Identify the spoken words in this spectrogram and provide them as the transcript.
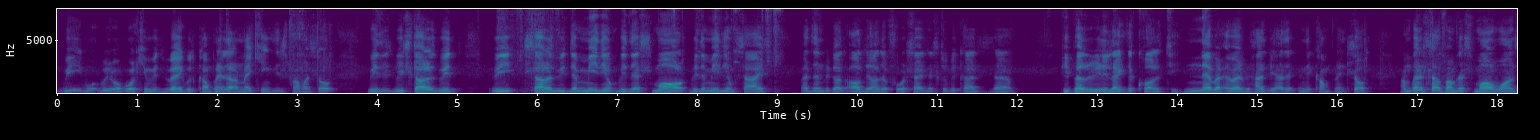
we we were working with very good companies that are making these from us. So we we started with we started with the medium with the small with the medium size, but then we got all the other four sizes too because uh, people really like the quality. Never ever we had we had any complaint. So I'm gonna start from the small ones.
